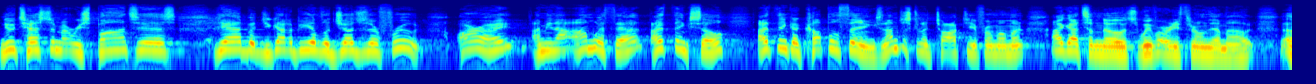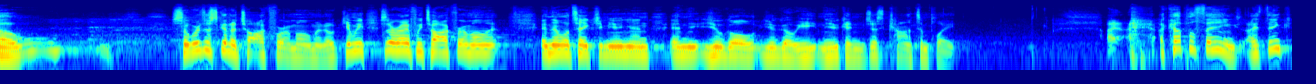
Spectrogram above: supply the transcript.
New Testament response is, Yeah, but you got to be able to judge their fruit. All right. I mean, I, am with that. I think so. I think a couple things, and I'm just going to talk to you for a moment. I got some notes. We've already thrown them out. Uh, so we're just going to talk for a moment. Oh, can we? Is it all right if we talk for a moment? and then we'll take communion, and you go, you go eat, and you can just contemplate. I, a couple things. I think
